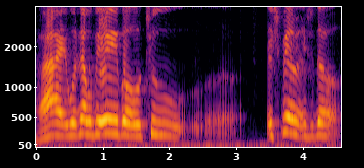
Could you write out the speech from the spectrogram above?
I will never be able to uh, experience the,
